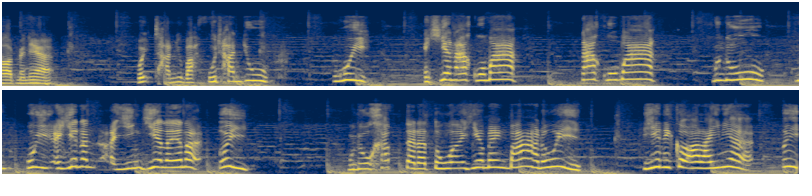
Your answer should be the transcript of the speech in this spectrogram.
รอดไหมเนี่ยอุ้ยทันอยู่ปะอุ้ยทันอยู่อุ้ยไอ้เฮียน่ากลัวมากน่ากลัวมาก มึงดูอุ้ยไอ้เฮียนั่นไอ้ยิงเฮียอะไรนั่นน่ะเฮ้ยมึงดูครับแต่ละตัวไอ้เฮียแม่งบ้าด้วยเฮียนี่ก็อะไรเนี่ยเฮ้ย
